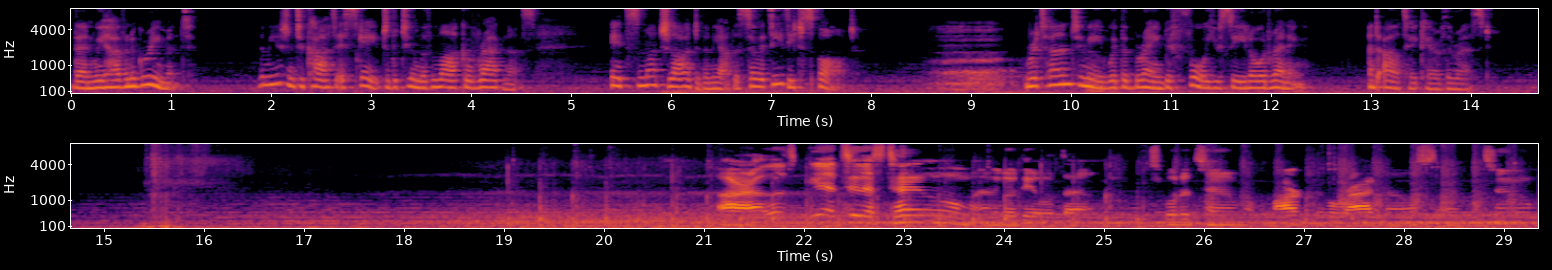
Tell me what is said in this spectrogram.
Then we have an agreement. The mutant Tukata escaped to the tomb of Marka Ragnos. It's much larger than the others, so it's easy to spot. Return to me with the brain before you see Lord Renning, and I'll take care of the rest. Alright, let's get to this tomb and go deal with that. Exploded tomb, Mark of Aragnos, and tomb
